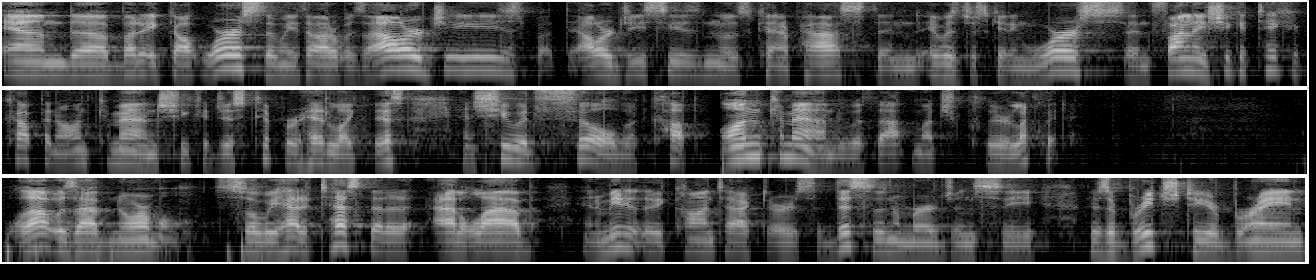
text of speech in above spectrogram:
And, uh, but it got worse than we thought it was allergies, but the allergy season was kind of past and it was just getting worse. And finally, she could take a cup and on command, she could just tip her head like this and she would fill the cup on command with that much clear liquid. Well, that was abnormal. So we had to test it at a lab and immediately contacted her and said, This is an emergency. There's a breach to your brain.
